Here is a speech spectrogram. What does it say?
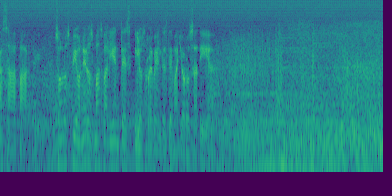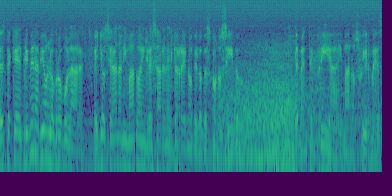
aparte. Son los pioneros más valientes y los rebeldes de mayor osadía. Desde que el primer avión logró volar, ellos se han animado a ingresar en el terreno de lo desconocido. De mente fría y manos firmes,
